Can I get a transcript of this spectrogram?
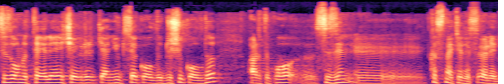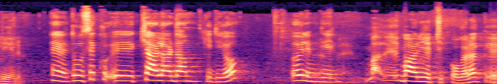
Siz onu TL'ye çevirirken yüksek oldu, düşük oldu. Artık o e, sizin kısmetiniz öyle diyelim. Evet dolayısıyla karlardan gidiyor. Öyle mi diyelim? Ma- Maliyet olarak e,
